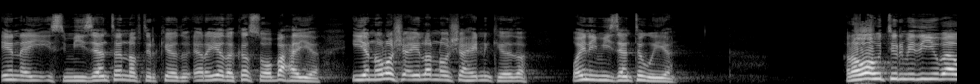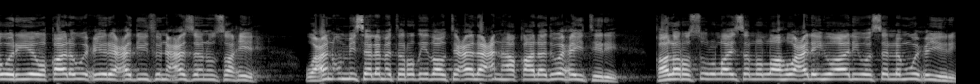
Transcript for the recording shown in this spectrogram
in ay ismiisaanto naftirkeedu erayada ka soo baxaya iyo nolosha ay la nooshahay ninkeeda waa inay miisaanto weeyaan rawaahu tirmidiyu baa wariyey wa qaala wuxuu yidhi xadiiثun xasanu صaxiix wa can umi salmata radi allahu tacala canha qaalad waxay tidhi qaala rasuulu اllahi salى اllahu alayh walih wasalam wuxuu yidhi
